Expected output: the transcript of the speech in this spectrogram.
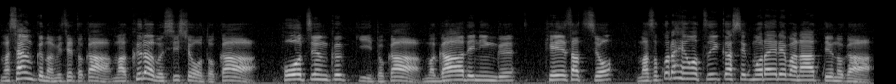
まあシャンクの店とか、まあクラブ師匠とか、フォーチュンクッキーとか、まあガーデニング、警察署、まあそこら辺を追加してもらえればなっていうのが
